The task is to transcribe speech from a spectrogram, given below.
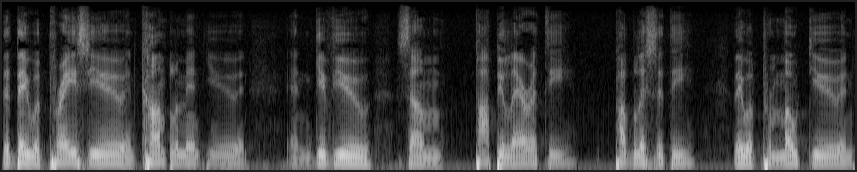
that they would praise you and compliment you and, and give you some popularity, publicity. They will promote you and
